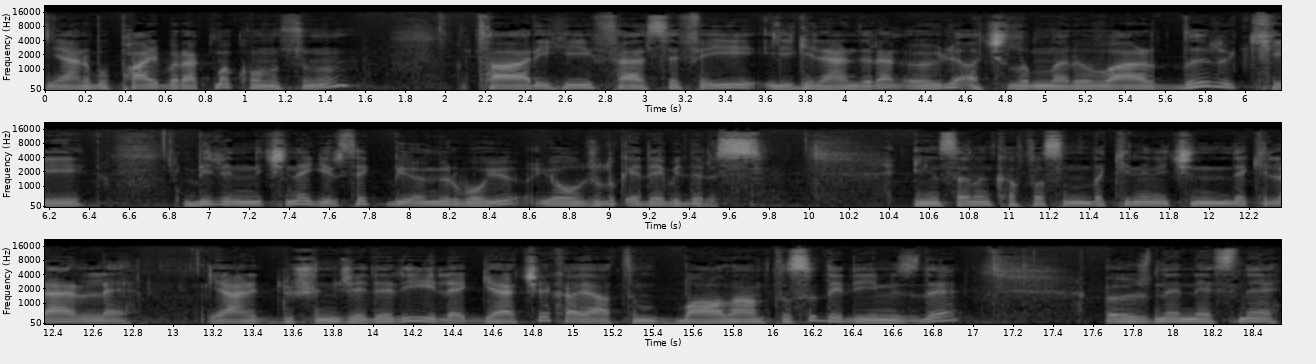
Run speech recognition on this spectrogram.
yani bu pay bırakma konusunun tarihi, felsefeyi ilgilendiren öyle açılımları vardır ki birinin içine girsek bir ömür boyu yolculuk edebiliriz. İnsanın kafasındakinin içindekilerle yani düşünceleriyle gerçek hayatın bağlantısı dediğimizde özne nesne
